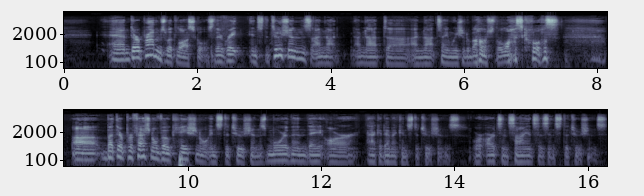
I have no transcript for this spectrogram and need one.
and there are problems with law schools. They're great institutions. I'm not. I'm not. Uh, I'm not saying we should abolish the law schools, uh, but they're professional vocational institutions more than they are academic institutions or arts and sciences institutions.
